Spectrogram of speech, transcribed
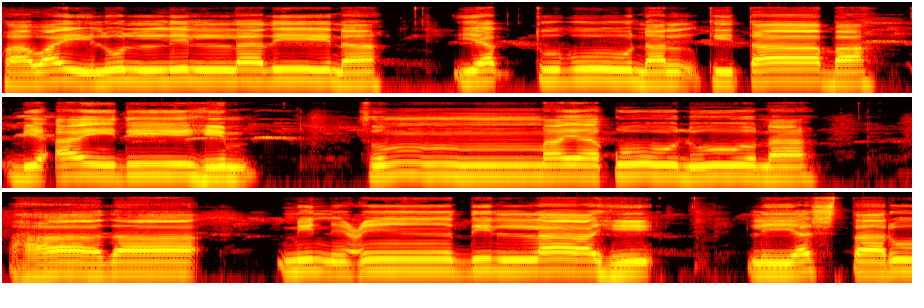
ফাওয়াইলুল লিল্লাযিনা ইয়াকতুবুনাল কিতাবা বিআইদিহিম। সুম্মা ইয়াকুলুনা। হাযা মিন ইনদিল্লাহি লিয়াশতারু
